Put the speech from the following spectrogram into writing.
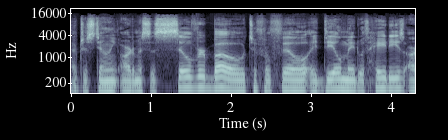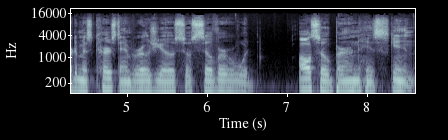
After stealing Artemis's silver bow to fulfill a deal made with Hades, Artemis cursed Ambrosio so silver would also burn his skin.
